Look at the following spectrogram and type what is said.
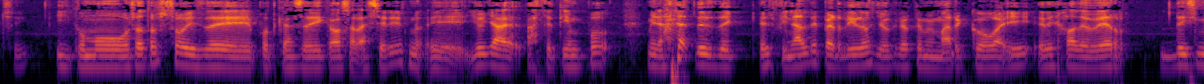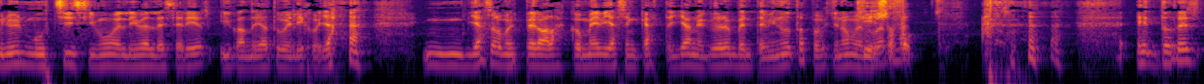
Sí. Y como vosotros sois de podcast dedicados a las series, eh, yo ya hace tiempo, mira, desde el final de Perdidos, yo creo que me marcó ahí, he dejado de ver, disminuir muchísimo el nivel de series y cuando ya tuve el hijo ya, ya solo me espero a las comedias en castellano y que duren 20 minutos porque si no me Sí, duermo. Entonces,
